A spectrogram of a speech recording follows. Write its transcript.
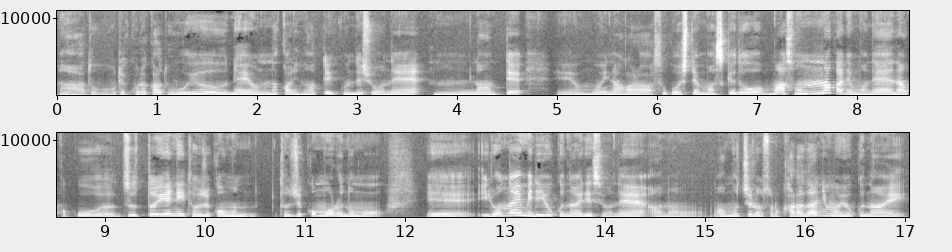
まあどれこれからどういうね世の中になっていくんでしょうね。うんなんて、えー、思いながら過ごしてますけどまあその中でもねなんかこうずっと家に閉じ込む閉じこもるのも、えー、いろんな意味で良くないですよね。あの、まあ、もちろんその体にも良くないで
